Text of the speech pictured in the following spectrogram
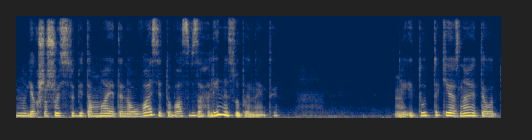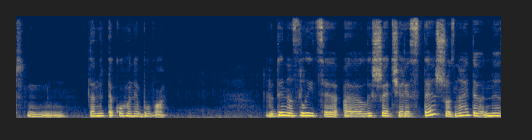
ну, якщо щось собі там маєте на увазі, то вас взагалі не зупинити. І тут таке, знаєте, от, та не такого не бува. Людина злиться е, лише через те, що, знаєте, не,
